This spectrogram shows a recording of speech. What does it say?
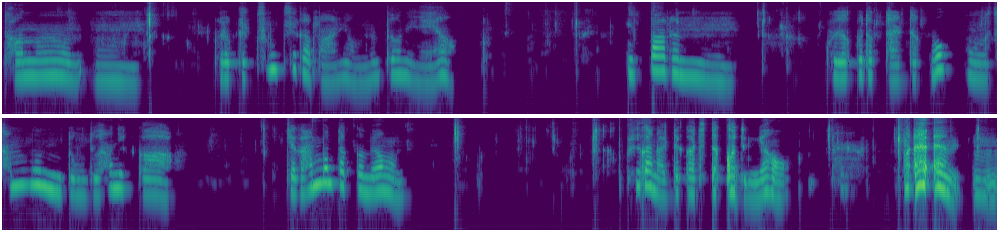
저는 음, 그렇게 충치가 많이 없는 편이에요. 이빨은 잘 닦고 어, 3분 정도 하니까 제가 한 번 닦으면 피가 날 때까지 닦거든요. 음.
